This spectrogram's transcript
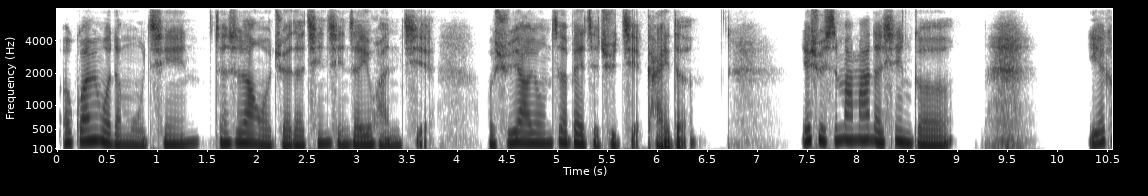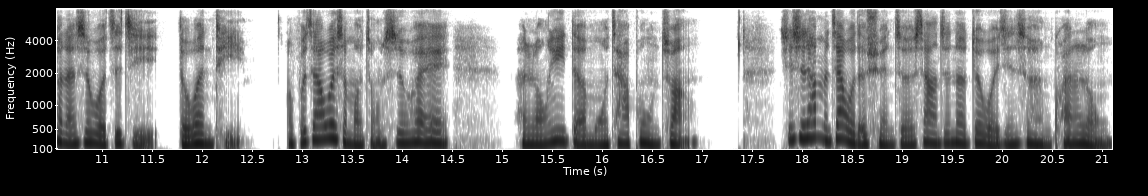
而关于我的母亲，真是让我觉得亲情这一环节，我需要用这辈子去解开的。也许是妈妈的性格，也可能是我自己的问题。我不知道为什么总是会很容易的摩擦碰撞。其实他们在我的选择上，真的对我已经是很宽容，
